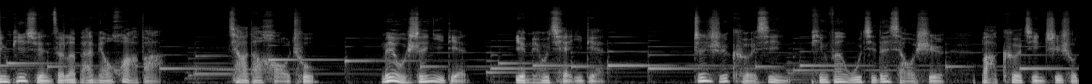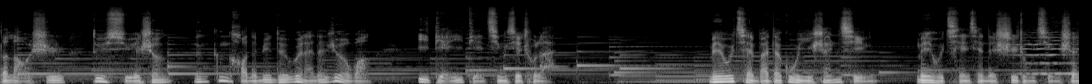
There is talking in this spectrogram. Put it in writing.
影片选择了白描画法。恰到好处，没有深一点，也没有浅一点，真实可信、平凡无奇的小事，把恪尽职守的老师对学生能更好的面对未来的热望，一点一点倾泻出来。没有浅白的故意煽情，没有浅显的失重情深，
